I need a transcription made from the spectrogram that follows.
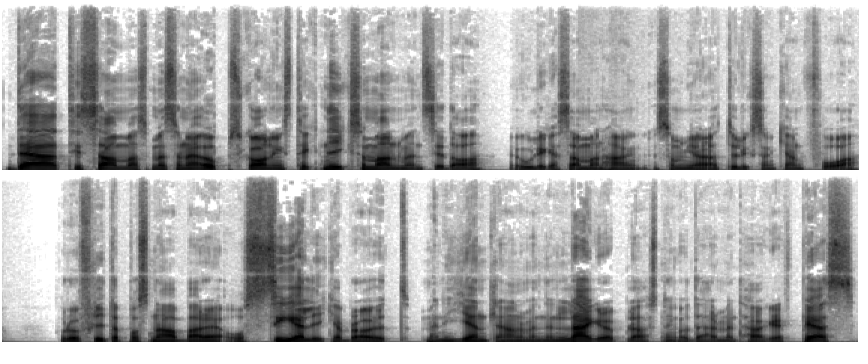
det tillsammans med sån här uppskalningsteknik som används idag i olika sammanhang som gör att du liksom kan få det att flyta på snabbare och se lika bra ut men egentligen använda en lägre upplösning och därmed högre FPS.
